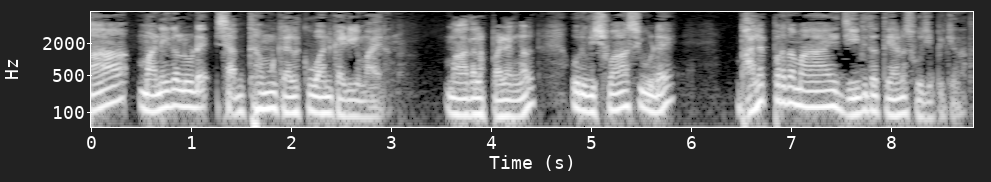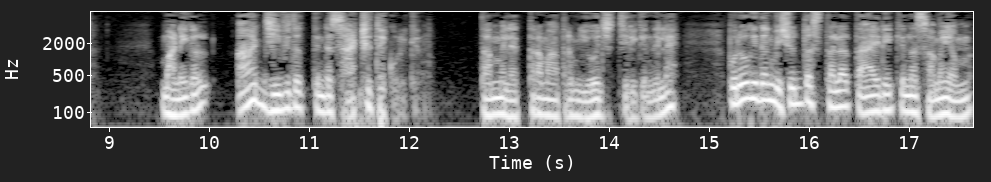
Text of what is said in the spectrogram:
ആ മണികളുടെ ശബ്ദം കേൾക്കുവാൻ കഴിയുമായിരുന്നു. മാതളപ്പഴങ്ങൾ ഒരു വിശ്വാസിയുടെ ഫലപ്രദമായ ജീവിതത്തെയാണ് സൂചിപ്പിക്കുന്നത്. മണികൾ ആ ജീവിതത്തിന്റെ സാക്ഷ്യത്തെ കുറിക്കുന്നു. തമ്മിൽ എത്രമാത്രം യോജിച്ചിരിക്കുന്നില്ലേ? പുരോഹിതൻ വിശുദ്ധ സ്ഥലത്തായിരിക്കുന്ന സമയം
